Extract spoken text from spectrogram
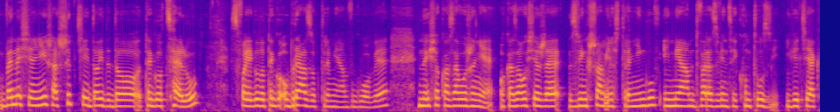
będę silniejsza, szybciej dojdę do tego celu swojego, do tego obrazu, który miałam w głowie. No i się okazało, że nie. Okazało się, że zwiększyłam ilość treningów i miałam dwa razy więcej kontuzji. I wiecie, jak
